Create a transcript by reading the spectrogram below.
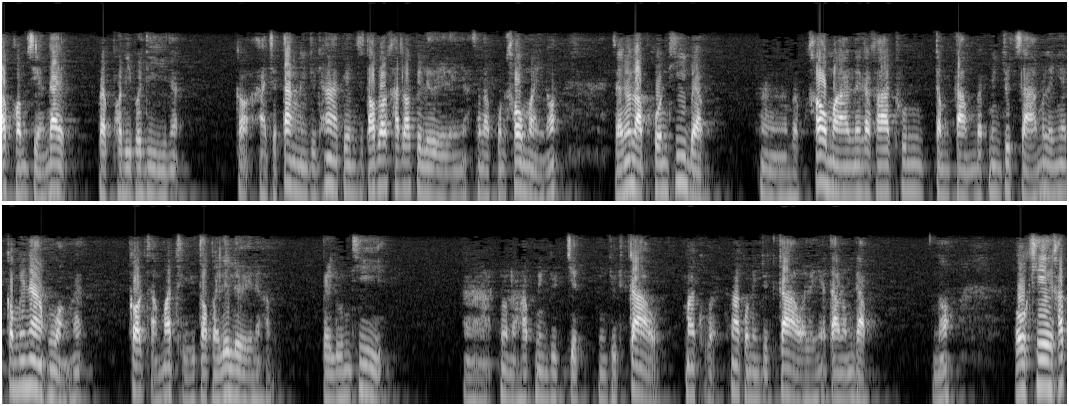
รับความเสี่ยงได้แบบพอดีพอดีนะก็อาจจะตั้ง 1.5 เป็นสต็อปลอสคัดลอสไปเลยอะไรเงี้ยสำหรับคนเข้าใหม่เนาะแต่สำหรับคนที่แบบแบบเข้ามาในราคาทุนต่ำๆแบบ 1.3 อะไรเงี้ยก็ไม่น่าห่วงฮะก็สามารถถือต่อไปได้เลยนะครับ ไปลุ้นที่ นู่นนะครับ 1.7 1.9 มากกว่ามากกว่า 1.9 อะไรเงี้ยตามลำดับเนาะโอเคครับ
